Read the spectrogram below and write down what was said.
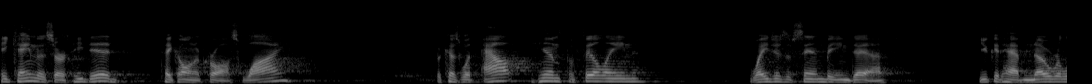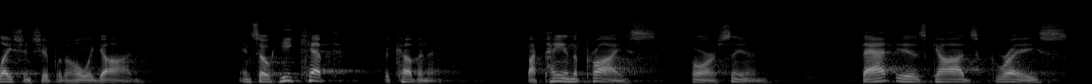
He came to this earth. He did take on a cross. Why? Because without him fulfilling wages of sin being death, you could have no relationship with the Holy God. And so he kept the covenant by paying the price for our sin. That is God's grace,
